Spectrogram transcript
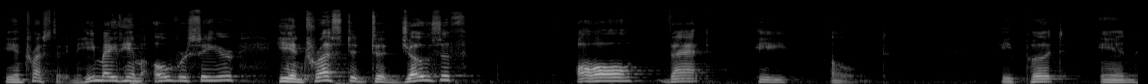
He entrusted him. He made him overseer. He entrusted to Joseph all that he owned. He put in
